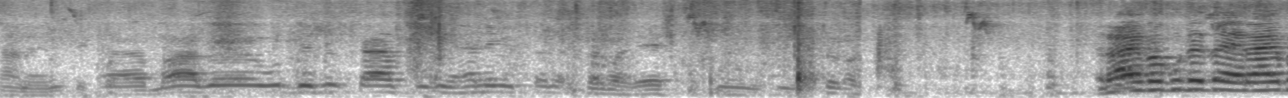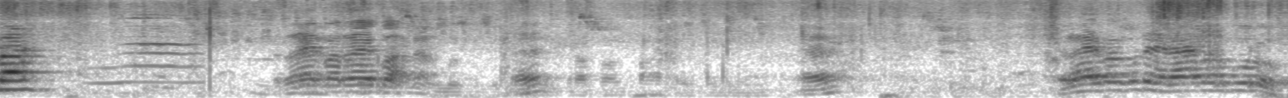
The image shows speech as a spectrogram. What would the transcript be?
छान आहे माझं उद्देशच काय असतो की ह्या निमित्तानं रायबा कुठेच आहे? रायबा? रायबा रायबा? रायबा कुठे आहे? रायबा बोलो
